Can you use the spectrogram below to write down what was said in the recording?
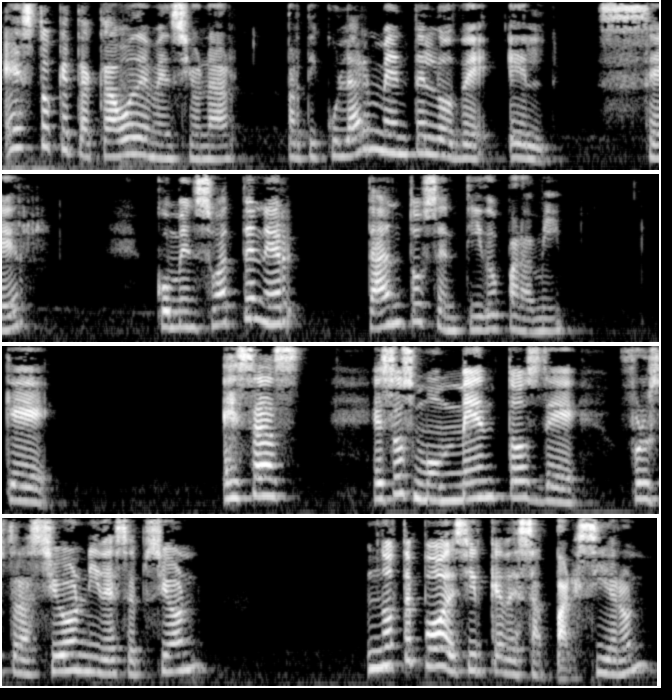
esto que te acabo de mencionar, particularmente lo de el ser, comenzó a tener tanto sentido para mí que esas, esos momentos de frustración y decepción, no te puedo decir que desaparecieron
